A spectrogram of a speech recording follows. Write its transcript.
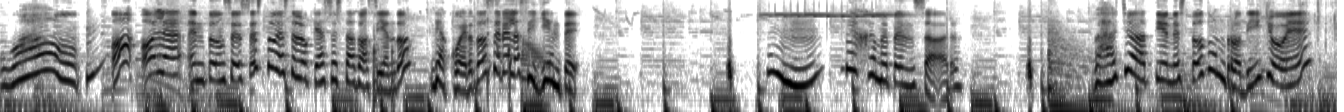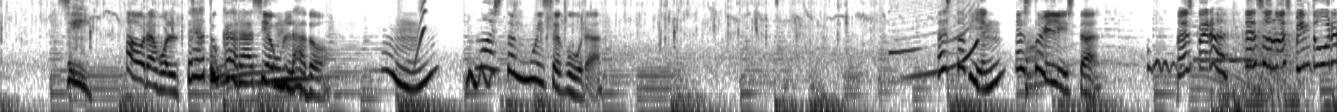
¡Wow! Oh, hola. Entonces, ¿esto es lo que has estado haciendo? De acuerdo, seré la siguiente. Hmm, déjame pensar. Vaya, tienes todo un rodillo, ¿eh? Sí, ahora voltea tu cara hacia un lado. Hmm, no estoy muy segura. Está bien, estoy lista. ¡Espera! ¡Eso no es pintura!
